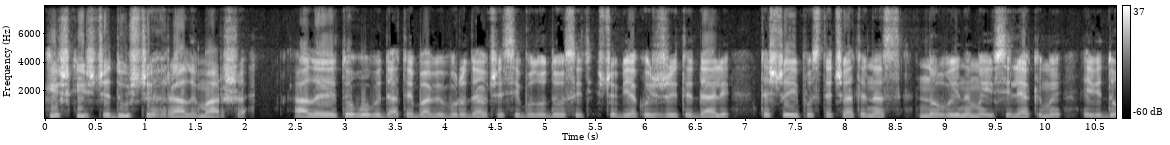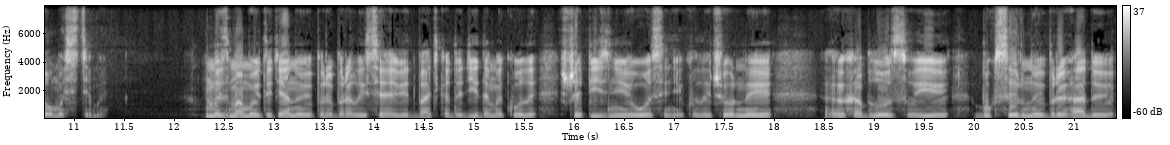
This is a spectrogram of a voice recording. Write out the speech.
кишки ще дужче грали марша. Але того, видати, бабі Бородавчасі було досить, щоб якось жити далі та ще й постачати нас новинами і всілякими відомостями. Ми з мамою Тетяною перебралися від батька до діда Миколи ще пізньої осені, коли чорний е, хабло своєю буксирною бригадою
